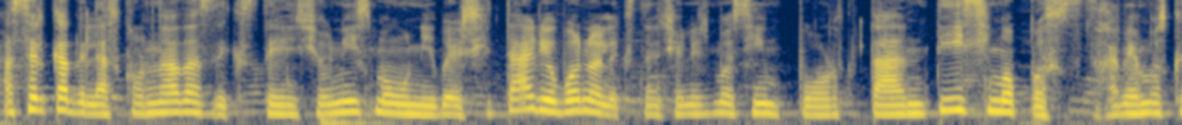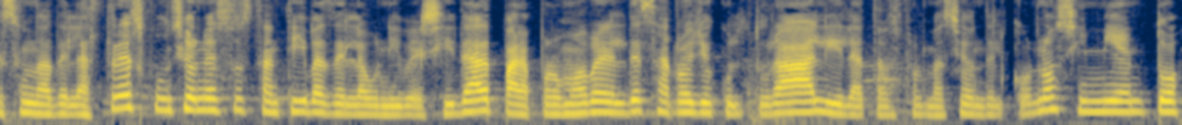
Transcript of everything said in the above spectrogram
acerca de las jornadas de extensionismo universitario. Bueno, el extensionismo es importantísimo, pues sabemos que es una de las tres funciones sustantivas de la universidad para promover el desarrollo cultural y la transformación del conocimiento,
